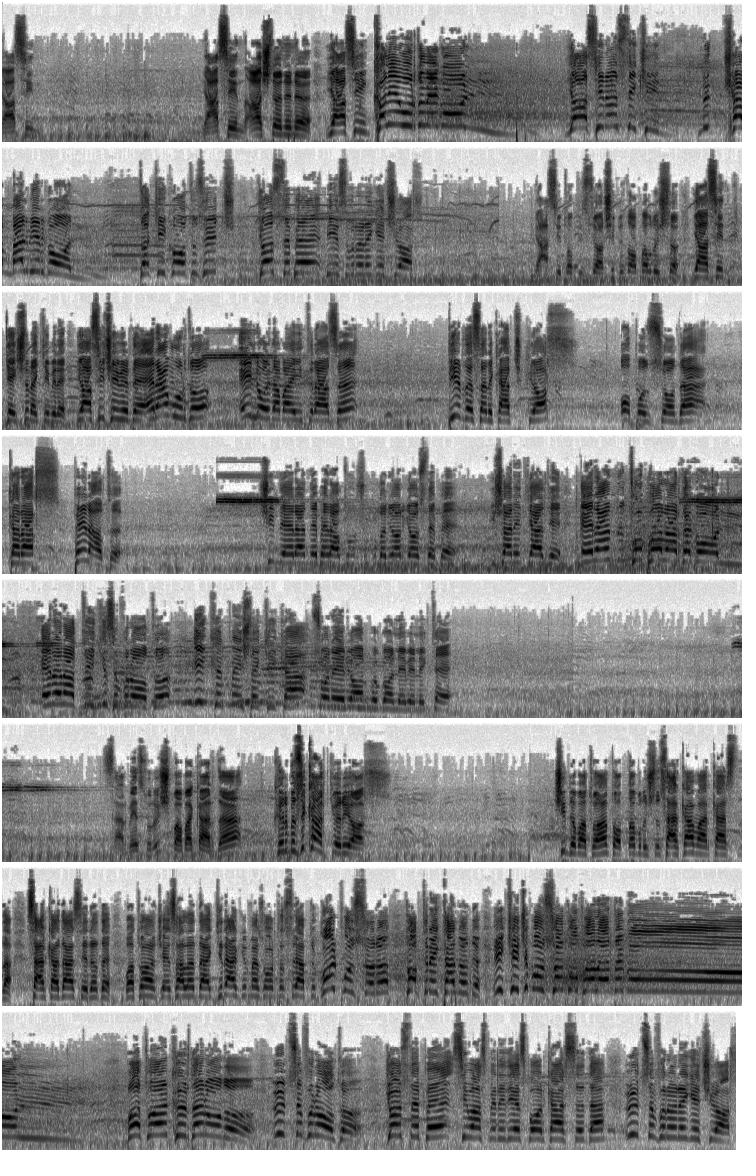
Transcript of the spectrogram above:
Yasin. Yasin açtı önünü. Yasin kaleye vurdu ve gol. Yasin Öztekin. Mükemmel bir gol. Dakika 33. Göztepe 1-0 öne geçiyor. Yasin top istiyor. Şimdi topla buluştu. Yasin geçti rakibini. Yasin çevirdi. Eren vurdu. Elle oynamaya itirazı. Bir de sarı kart çıkıyor. O pozisyonda karar penaltı. Şimdi Eren de penaltı vuruşu kullanıyor Göztepe. İşaret geldi. Eren top ağlarda gol. Eren attı 2-0 oldu. İlk 45 dakika sona eriyor bu golle birlikte. Serbest vuruş Babakar'da kırmızı kart görüyor. Şimdi Batuhan topla buluştu. Serkan var karşısında. Serkan'dan sıyrıldı. Batuhan cezalarında girer girmez ortasını yaptı. Gol pozisyonu. Top direkten döndü. İkinci pozisyon top ağlarda gol. Batuhan Kırdaroğlu 3-0 oldu. Göztepe Sivas Belediyespor karşısında 3-0 öne geçiyor.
